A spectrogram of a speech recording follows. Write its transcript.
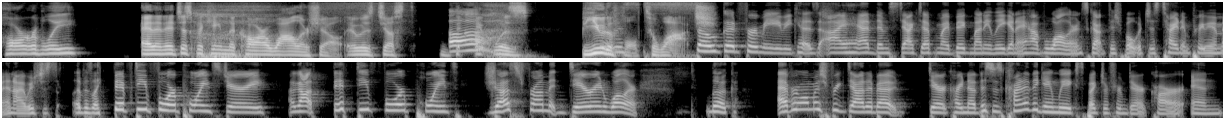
horribly, and then it just became the Carr Waller show. It was just. it was beautiful to watch. So good for me because I had them stacked up in my big money league and I have Waller and Scott Fishbowl, which is tight end premium. And I was just, it was like 54 points, Jerry. I got 54 points just from Darren Waller. Look, everyone was freaked out about Derek Carr. Now, this is kind of the game we expected from Derek Carr and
